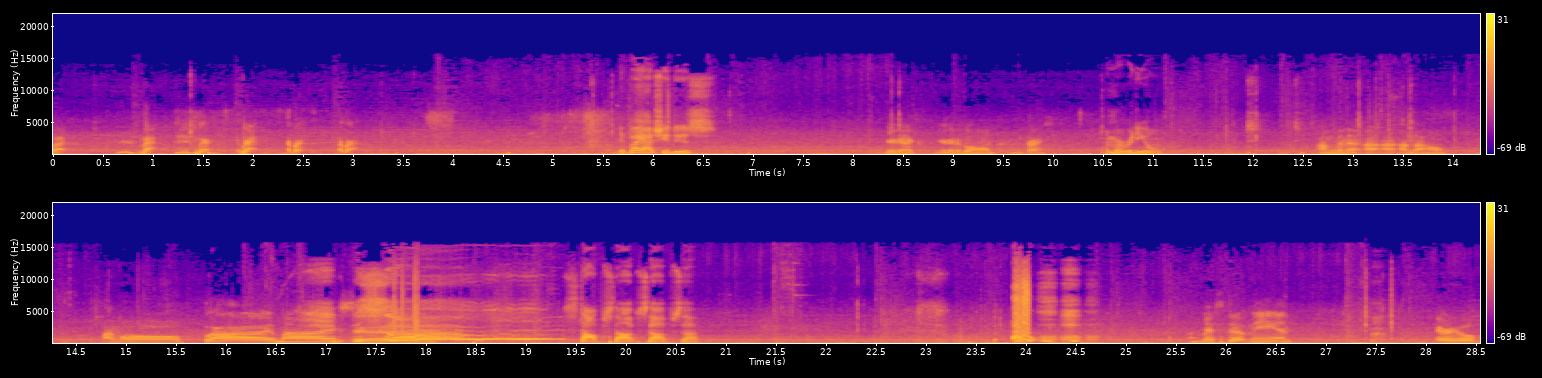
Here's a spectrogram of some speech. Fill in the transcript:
But, but, but, but, but, but. if I actually lose, You're gonna, you're gonna go home and cry. I'm already home. I'm gonna, I, I, I'm not home. I'm all by myself. Stop! Stop! Stop! Stop! Oh! I messed up, man. Aerial.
